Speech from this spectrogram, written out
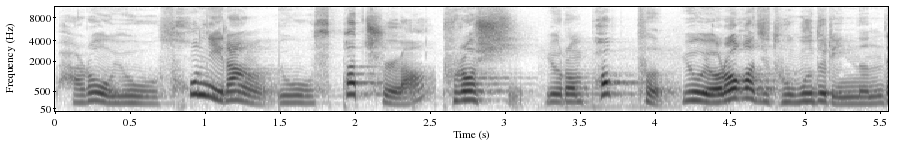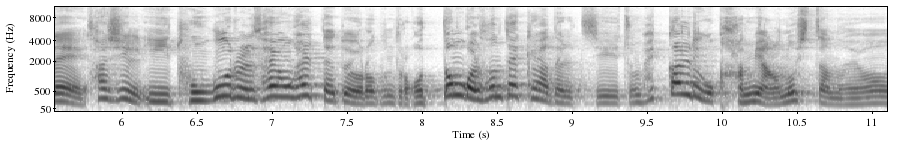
바로 요 손이랑 요 spatula, 브러쉬, 요런 퍼프 요 여러 가지 도구들이 있는데 사실 이 도구를 사용할 때도 여러분들 어떤 걸 선택해야 될지 좀 헷갈리고 감이 안 오시잖아요.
